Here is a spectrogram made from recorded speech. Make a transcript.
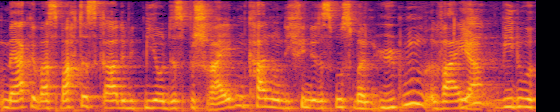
merke, was macht das gerade mit mir und das beschreiben kann und ich finde, das muss man üben, weil, ja. wie du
